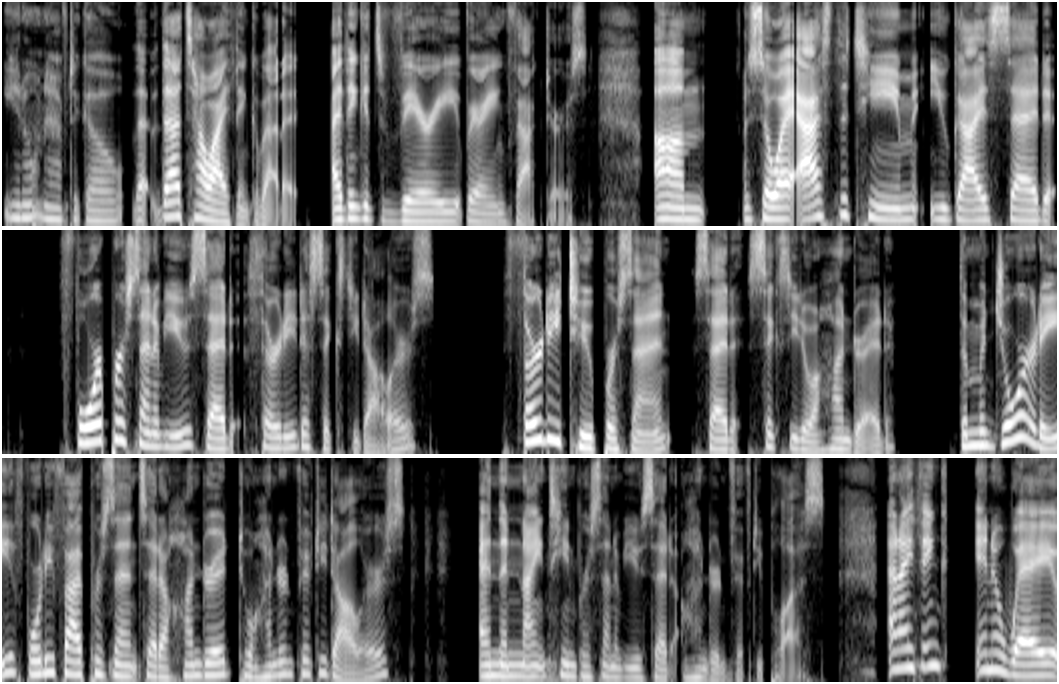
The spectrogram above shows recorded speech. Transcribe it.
you don't have to go. That, that's how I think about it. I think it's very varying factors. Um, so I asked the team, you guys said 4% of you said 30 to $60. 32% said 60 to 100. The majority, 45%, said 100 to $150 and then 19% of you said 150 plus. And I think in a way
